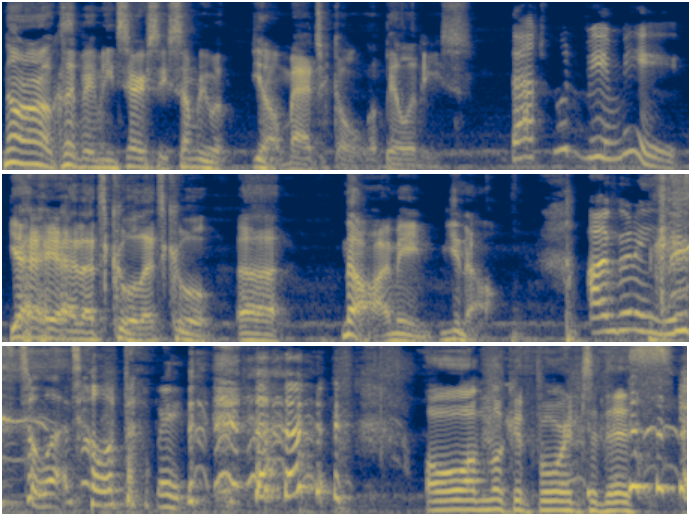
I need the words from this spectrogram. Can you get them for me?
No, no, no, Clip. I mean, seriously, somebody with you know magical abilities. That would be me. Yeah, yeah, that's cool. That's cool. Uh, no, I mean, you know, I'm gonna use tele- telepathy. Wait. Oh, I'm looking forward to this.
